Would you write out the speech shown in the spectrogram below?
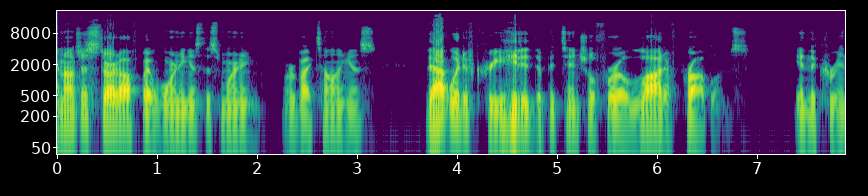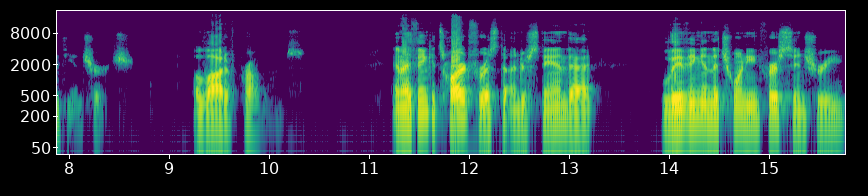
And I'll just start off by warning us this morning, or by telling us, that would have created the potential for a lot of problems in the Corinthian church. A lot of problems. And I think it's hard for us to understand that living in the 21st century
